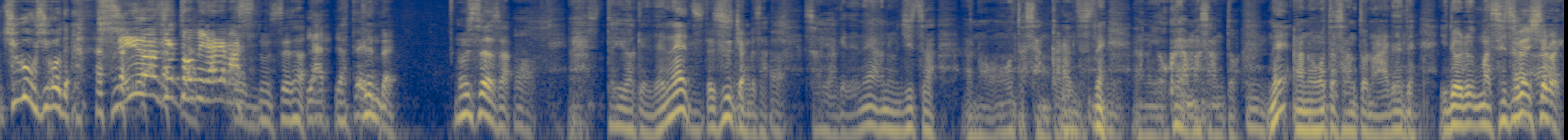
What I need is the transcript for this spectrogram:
中国地方で、梅雨明けと見られます。やってんだよ。そしたらさ、というわけでね、つって、すーちゃんがさ、そういうわけでね、あの、実は、あの、太田さんからですね、あの、横山さんと、ね、あの、太田さんとのあれで、いろいろ、まあ、説明してるわけ。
